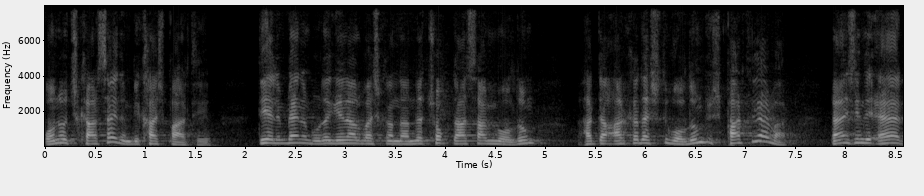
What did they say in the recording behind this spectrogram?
onu çıkarsaydım birkaç partiyi diyelim benim burada genel başkanlarımda çok daha samimi olduğum hatta arkadaşlık olduğum partiler var. Ben şimdi eğer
